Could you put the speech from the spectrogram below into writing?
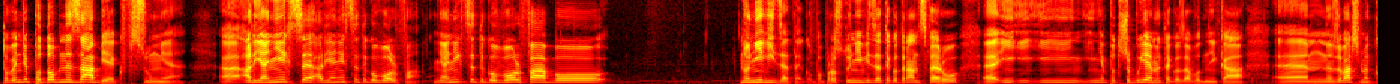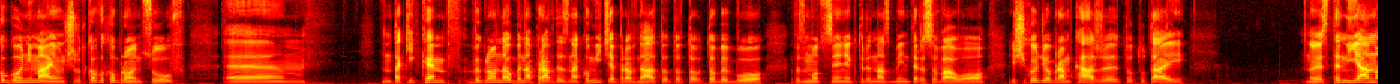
To będzie podobny zabieg w sumie. Ale ja nie chcę, ale ja nie chcę tego Wolfa. Ja nie chcę tego Wolfa, bo no nie widzę tego, po prostu nie widzę tego transferu e, i, i, i, nie potrzebujemy tego zawodnika. Zobaczmy, kogo oni mają. Środkowych obrońców. No taki Kemp wyglądałby naprawdę znakomicie, prawda? To, to, to, to by było wzmocnienie, które nas by interesowało. Jeśli chodzi o bramkarzy, to tutaj no jest ten Jan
